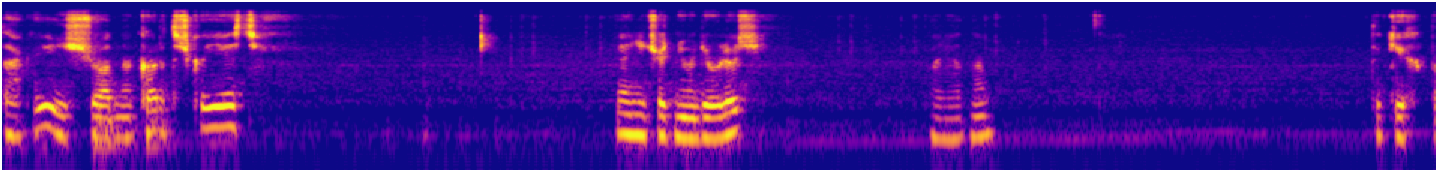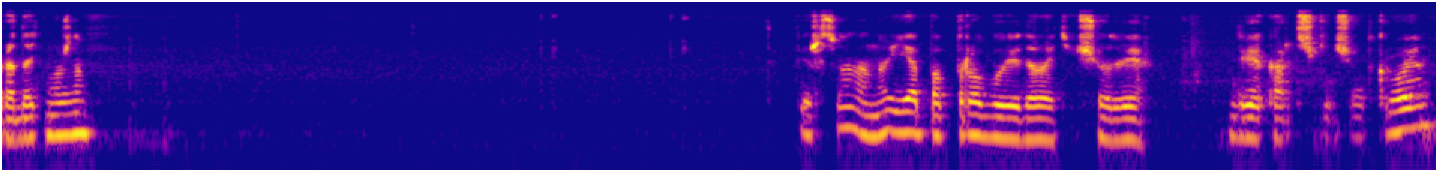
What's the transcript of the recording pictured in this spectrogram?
Так, и еще одна карточка есть. Я ничуть не удивлюсь. Понятно. Таких продать можно. Персона, но я попробую. Давайте еще две, две карточки еще откроем.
